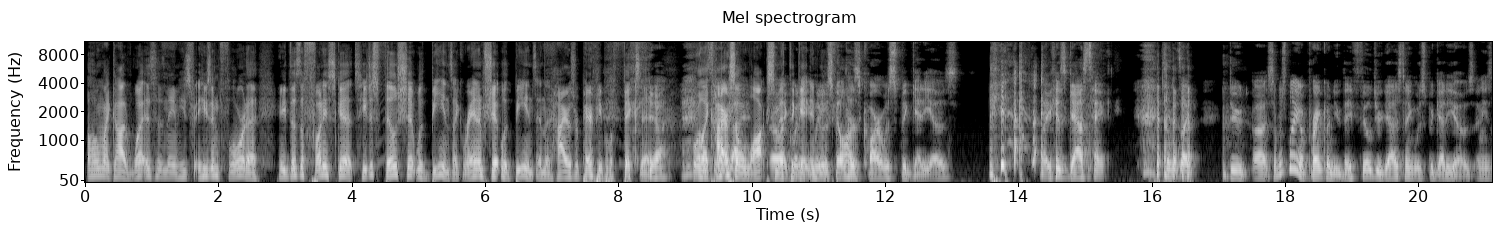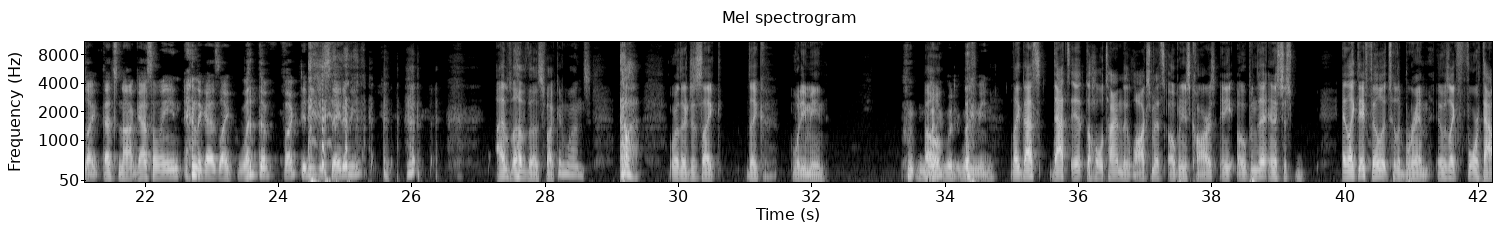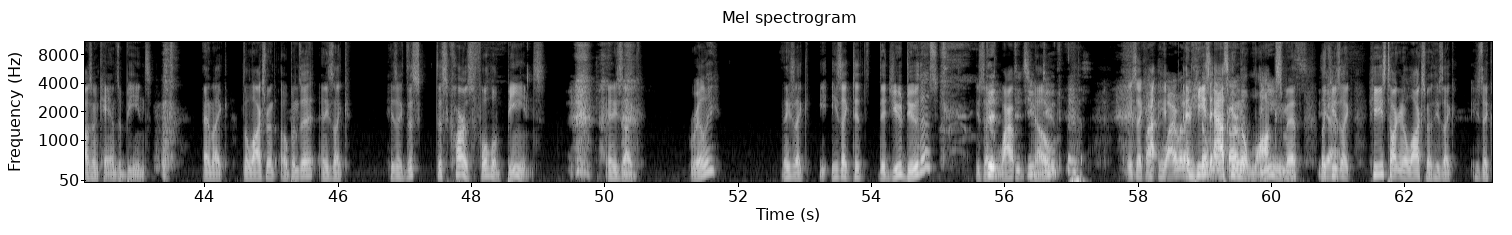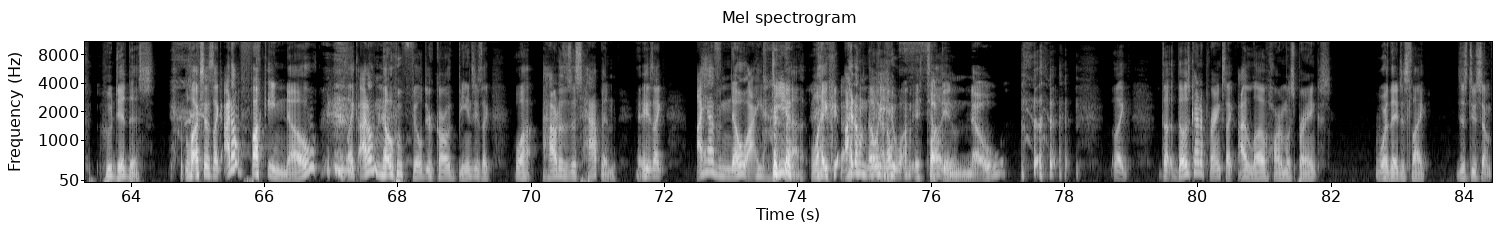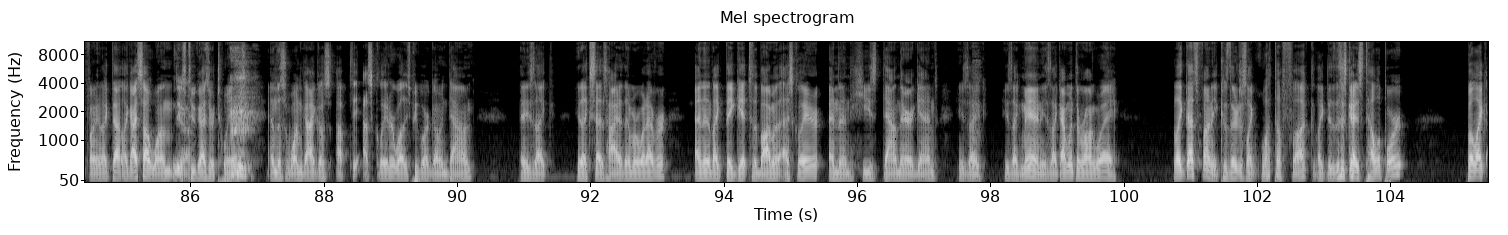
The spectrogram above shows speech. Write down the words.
Oh my god, what is his name? He's he's in Florida and he does the funny skits. He just fills shit with beans, like random shit with beans, and then hires repair people to fix it. Yeah, Or like hires guy- a locksmith like, to get he, into his filled car. his car with spaghettios, like his gas tank. Someone's like, dude, uh, someone's playing a prank on you. They filled your gas tank with spaghettios. And he's like, that's not gasoline. And the guy's like, what the fuck did he just say to me? I love those fucking ones. Where they're just like like what do you mean? what, Oh? what, what do you mean? Like that's that's it the whole time the locksmith's opening his cars and he opens it and it's just and like they fill it to the brim. It was like four thousand cans of beans. And like the locksmith opens it and he's like he's like, This this car is full of beans. And he's like, Really? And he's like he's like, Did did you do this? He's like, did, Wow did you no. He's like, Why, why would I and he's fill my car asking the locksmith, beans? like Yeah. he's like he's talking to the locksmith. He's like he's like, who did this? The locksmith's like, I don't fucking know. Like I don't know who filled your car with beans. He's like, well, how does this happen? And he's like, I have no idea. like I don't know Like, what you don't want me to tell you. fucking know. like th- those kind of pranks like i love harmless pranks where they just like just do something funny like that like i saw one these Yeah. two guys are twins and this one guy goes up the escalator while these people are going down. And he's like he like says hi to them or whatever. And then like they get to the bottom of the escalator and then he's down there again. He's like he's like man he's like i went the wrong way. Like that's funny because they're just like what the fuck? Like did this guy's teleport? But like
